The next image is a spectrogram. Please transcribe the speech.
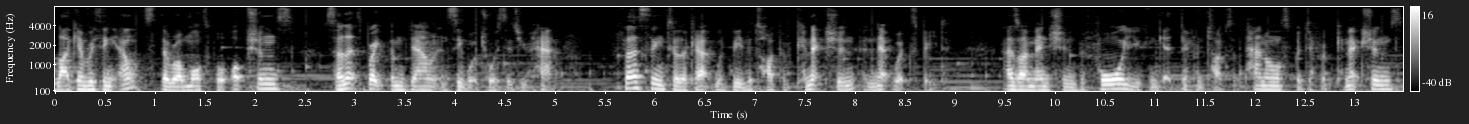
Like everything else, there are multiple options, so let's break them down and see what choices you have. First thing to look at would be the type of connection and network speed. As I mentioned before, you can get different types of panels for different connections.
